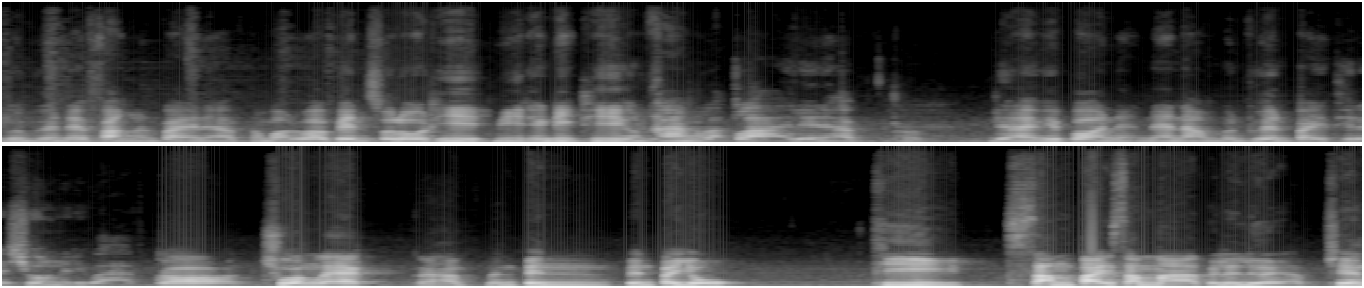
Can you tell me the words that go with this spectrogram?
เพื่อนๆได้ฟังกันไปนะครับต้องบอกเลยว่าเป็นโซโล่ที่มีเทคนิคที่ค่อนข้างหลากหลายเลยนะครับครับเดี๋ยวให้พี่ปอนเนี่ยแนะนำเพื่อนๆไปทีละช่วงเลยดีกว่าครับก็ช่วงแรกนะครับมันเป็นเป็นประโยคที่ซ้ำไปซ้ำมาไปเรื่อยๆครับ เช่น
